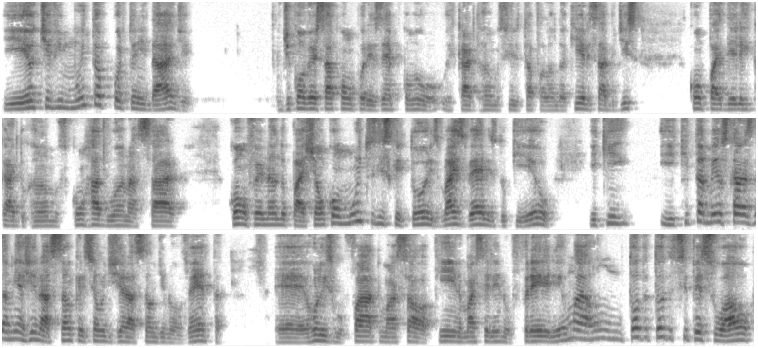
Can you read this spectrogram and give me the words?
E eu tive muita oportunidade de conversar com, por exemplo, como o Ricardo Ramos Filho está falando aqui, ele sabe disso, com o pai dele, Ricardo Ramos, com Raduan Assar, com o Fernando Paixão, com muitos escritores mais velhos do que eu, e que, e que também os caras da minha geração, que eles chamam de geração de 90, é, Luiz Rufato, Marçal Aquino, Marcelino Freire, uma, um, todo, todo esse pessoal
